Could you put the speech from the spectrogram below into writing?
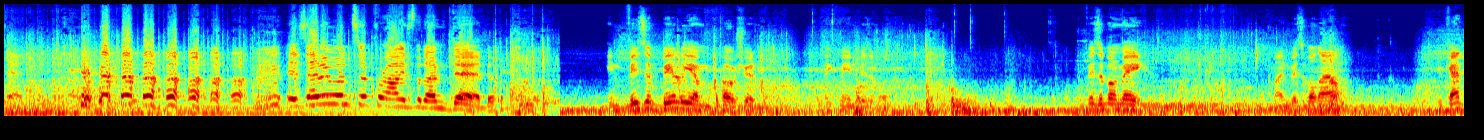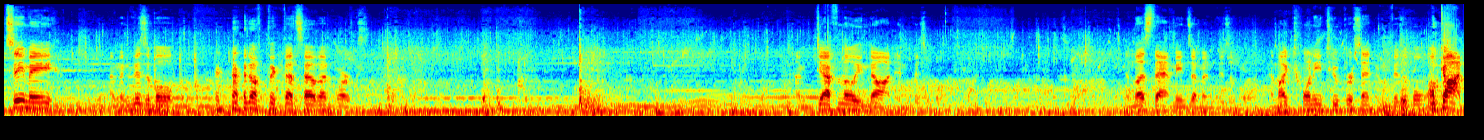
Dead. is anyone surprised that I'm dead? Invisibilium potion. Make me invisible. Invisible me. Am I invisible now? You can't see me. I'm invisible. I don't think that's how that works. I'm definitely not invisible. Unless that means I'm invisible. Am I 22% invisible? Oh god!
